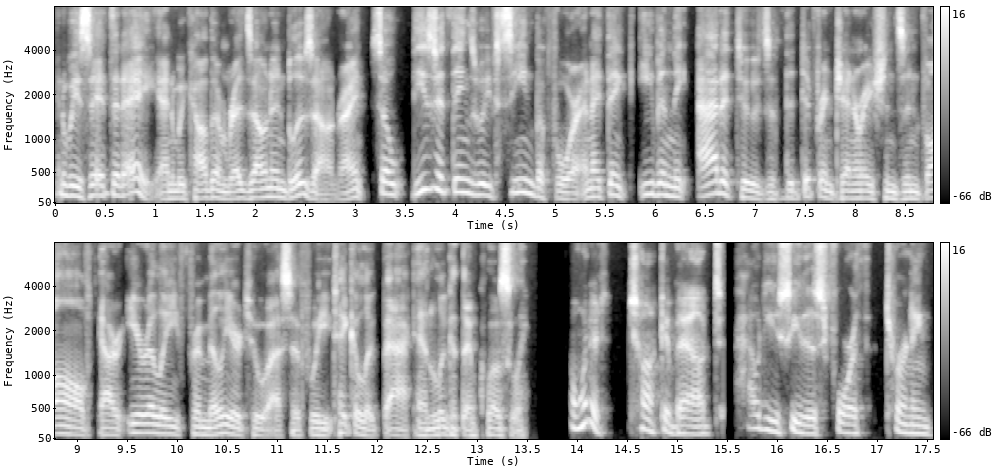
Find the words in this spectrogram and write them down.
And we say it today, and we call them red zone and blue zone, right? So these are things we've seen before. And I think even the attitudes of the different generations involved are eerily familiar to us if we take a look back and look at them closely. I want to talk about how do you see this fourth turning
